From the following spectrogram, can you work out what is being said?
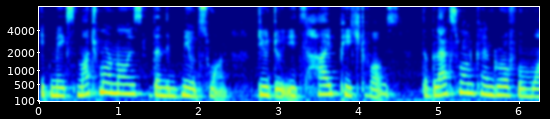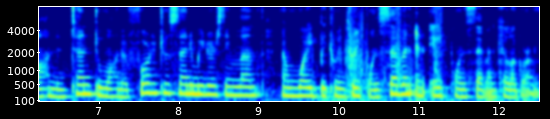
It makes much more noise than the mute swan due to its high-pitched voice. The black swan can grow from 110 to 142 centimeters in length and weigh between 3.7 and 8.7 kilograms.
